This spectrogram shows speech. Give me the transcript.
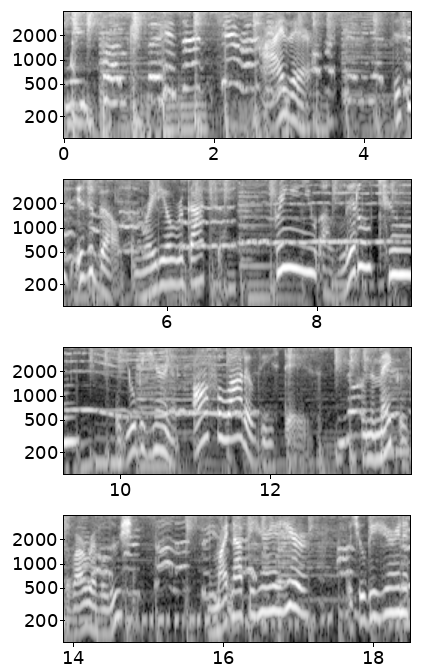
We broke the hidden tyranny. Hi there. This is Isabel from Radio Ragazza, bringing you a little tune that you'll be hearing an awful lot of these days from the makers of our revolution. You might not be hearing it here, but you'll be hearing it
